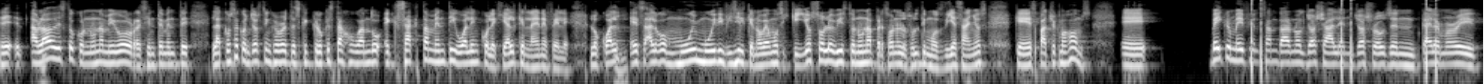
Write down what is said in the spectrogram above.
Eh, hablaba de esto con un amigo recientemente. La cosa con Justin Herbert es que creo que está jugando exactamente igual en colegial que en la NFL, lo cual mm. es algo muy, muy difícil que no vemos y que yo solo he visto en una persona en los últimos 10 años, que es Patrick Mahomes. Eh, Baker Mayfield, Sam Darnold, Josh Allen, Josh Rosen, Kyler Murray,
